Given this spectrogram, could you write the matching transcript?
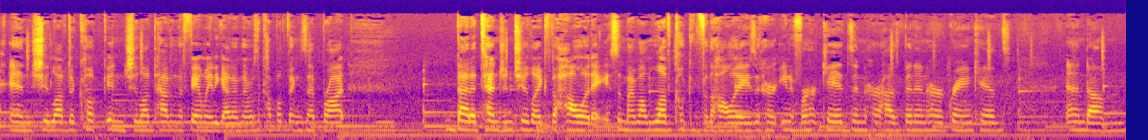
and she loved to cook and she loved having the family together. And there was a couple things that brought that attention to like the holidays. And my mom loved cooking for the holidays and her, you know, for her kids and her husband and her grandkids. And um,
